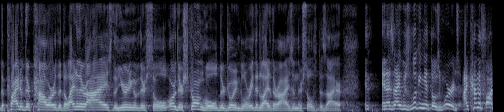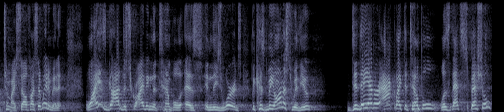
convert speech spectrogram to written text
the pride of their power, the delight of their eyes, the yearning of their soul, or their stronghold, their joy and glory, the delight of their eyes and their soul's desire. And, and as I was looking at those words, I kind of thought to myself, I said, wait a minute, why is God describing the temple as in these words? Because to be honest with you, did they ever act like the temple was that special?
